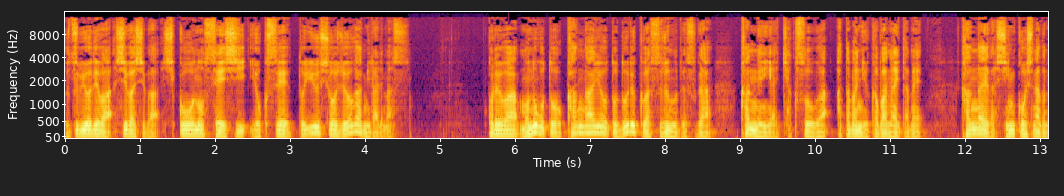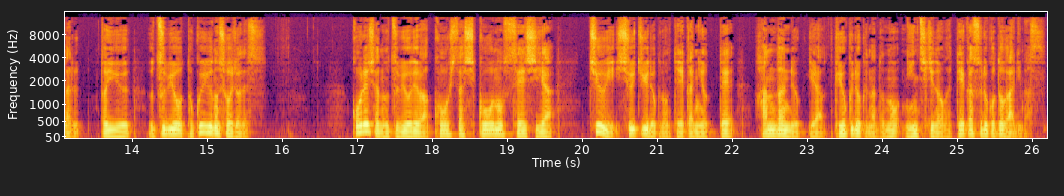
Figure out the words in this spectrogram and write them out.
うつ病ではしばしば思考の静止、抑制という症状が見られます。これは物事を考えようと努力はするのですが、観念や着想が頭に浮かばないため、考えが進行しなくなるといううつ病特有の症状です。高齢者のうつ病ではこうした思考の静止や注意、集中力の低下によって判断力や記憶力などの認知機能が低下することがあります。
